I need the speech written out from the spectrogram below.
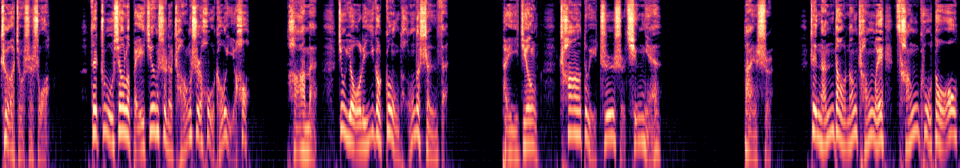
这就是说，在注销了北京市的城市户口以后，他们就有了一个共同的身份——北京插队知识青年。但是。这难道能成为残酷斗殴，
